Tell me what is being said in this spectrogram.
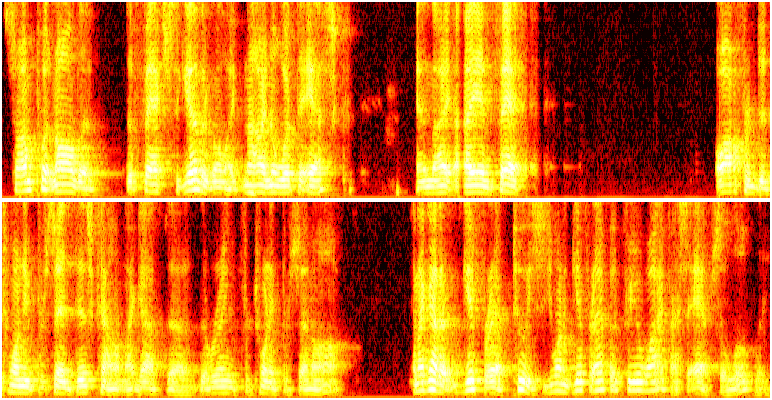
So I'm putting all the, the facts together, going like, now I know what to ask. And I, I in fact, offered the 20% discount and I got the, the ring for 20% off. And I got a gift wrap too. He says, You want a gift wrap it for your wife? I said, Absolutely.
